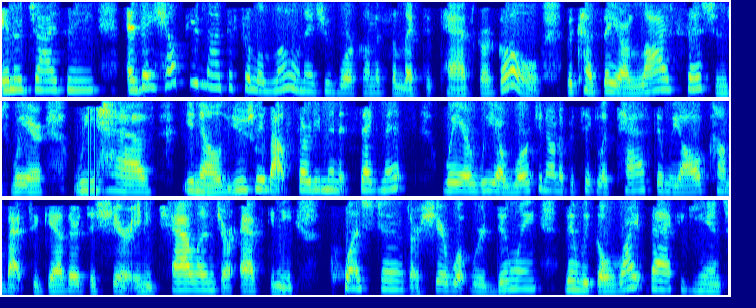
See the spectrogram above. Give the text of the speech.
energizing and they help you not to feel alone as you work on a selected task or goal because they are live sessions where we have, you know, usually about 30 minute segments where we are working on a particular task and we all come back together to share any challenge or ask any questions or share what we're doing, then we go right back again to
